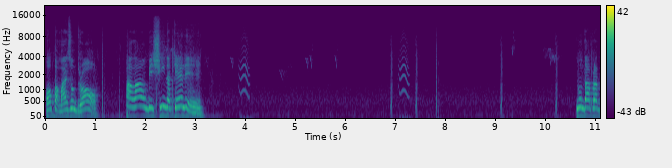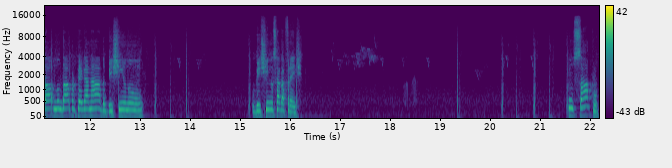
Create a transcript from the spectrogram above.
Opa, mais um draw. Ah lá, um bichinho daquele. Não dá pra, dar, não dá pra pegar nada. O bichinho não... O bichinho não sai da frente. Um sapo? O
